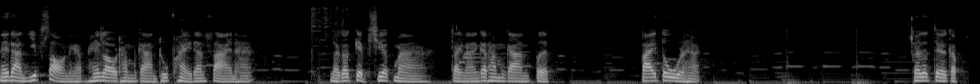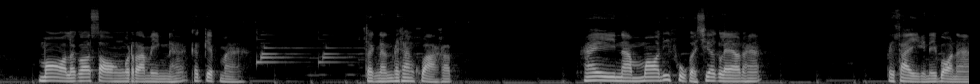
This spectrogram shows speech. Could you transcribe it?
ในด่านยีิบสองนะครับให้เราทำการทุบไห่ด้านซ้ายนะฮะแล้วก็เก็บเชือกมา จากนั้นก็ทำการเปิดใต้ตู้นะฮะก็จะเจอกับหม้อแล้วก็ซองราเมงนะฮะก็เก็บมา จากนั้นไปทางขวาครับ ให้นำหม้อที่ผูกกับเชือกแล้วนะฮะไปใส่ในบ่อน้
